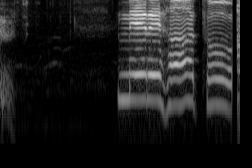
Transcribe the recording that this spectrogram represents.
मेरे हाथों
